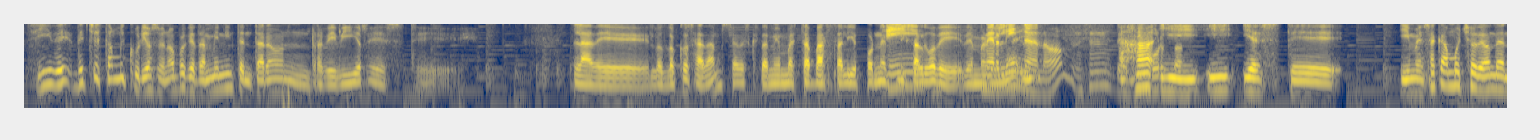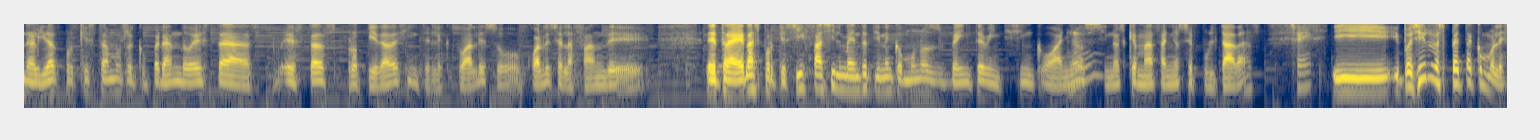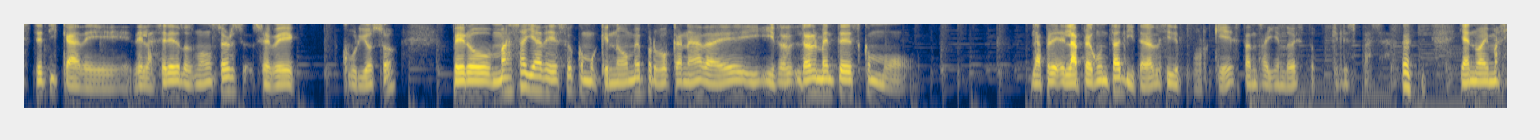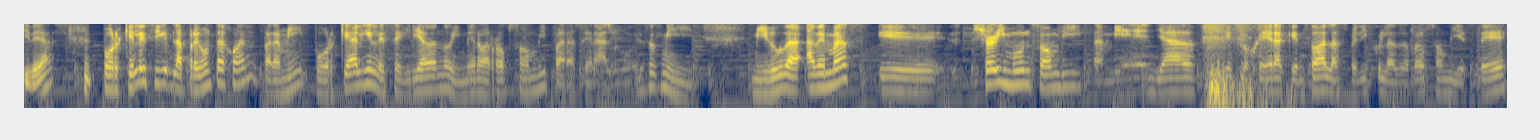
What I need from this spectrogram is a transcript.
Sí, de, de, hecho está muy curioso, ¿no? Porque también intentaron revivir este la de Los Locos Adams, sabes que también va a, estar, va a salir por Netflix algo de, de Merlina. ¿no? Ajá, y, y, este y me saca mucho de onda en realidad porque estamos recuperando estas, estas propiedades intelectuales o cuál es el afán de, de traerlas, porque sí, fácilmente tienen como unos 20, 25 años, si no es que más años sepultadas. Sí. Y, y, pues sí, respeta como la estética de, de la serie de los Monsters, se ve curioso Pero más allá de eso, como que no me provoca nada, ¿eh? Y, y re- realmente es como la, pre- la pregunta literal así de ¿por qué están trayendo esto? ¿Qué les pasa? ¿Ya no hay más ideas? ¿Por qué le sigue? La pregunta, Juan, para mí, ¿por qué alguien le seguiría dando dinero a Rob Zombie para hacer algo? Esa es mi, mi duda. Además, eh, Sherry Moon Zombie también, ya qué flojera que en todas las películas de Rob Zombie esté.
